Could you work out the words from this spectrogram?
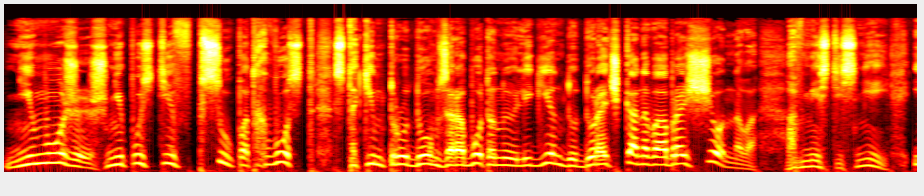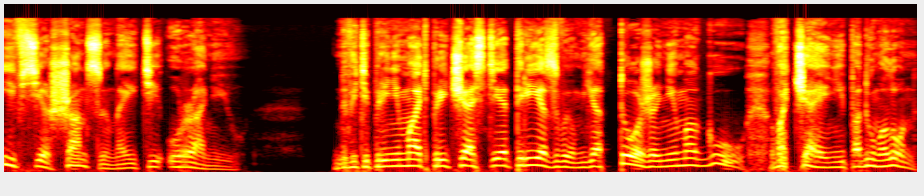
«Не можешь, не пустив псу под хвост с таким трудом заработанную легенду дурачка новообращенного, а вместе с ней и все шансы найти уранию». Но ведь и принимать причастие трезвым я тоже не могу. В отчаянии подумал он.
